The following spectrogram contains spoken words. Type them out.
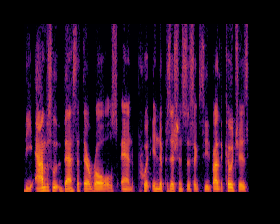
the absolute best at their roles and put into positions to succeed by the coaches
